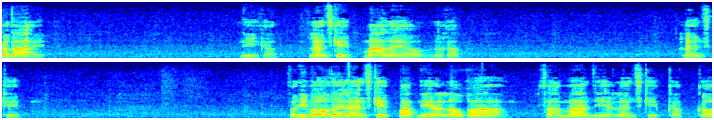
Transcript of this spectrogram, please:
ก็ได้ นี่ครับ landscape มาแล้วนะครับ landscape ตอนนี้พอเราได้ landscape ปั๊บเนี่ยเราก็สามารถเนี่ย landscape ครับก็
